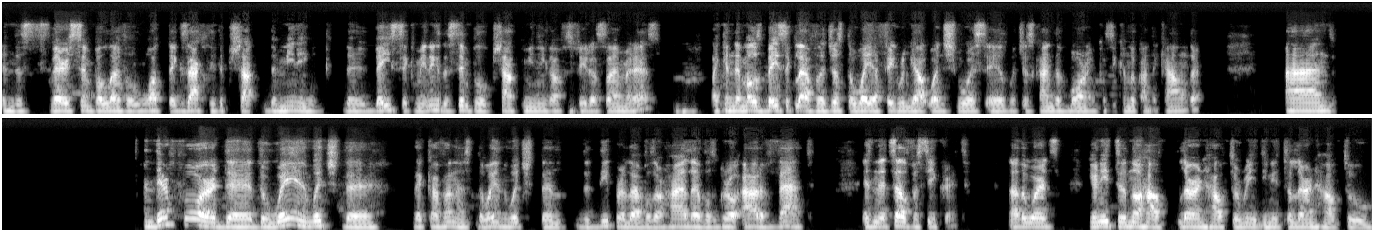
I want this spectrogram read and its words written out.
in this very simple level what exactly the pshat, the meaning, the basic meaning, the simple pshat meaning of Sfira Saimer is. Like in the most basic level, it's just a way of figuring out when Shavuos is, which is kind of boring because you can look on the calendar. And and therefore, the the way in which the the kavanas, the way in which the the deeper levels or higher levels grow out of that, is in itself a secret. In other words, you need to know how learn how to read you need to learn how to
